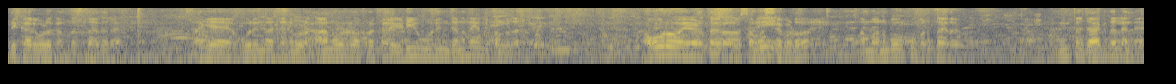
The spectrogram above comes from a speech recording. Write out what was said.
ಅಧಿಕಾರಿಗಳು ಗಮನಿಸ್ತಾ ಇದ್ದಾರೆ. ಹಾಗೆ ಊರಿನ ಜನಗಳು ನಾನು ನೋಡಿರೋ ಪ್ರಕಾರ ಇಡೀ ಊರಿನ ಜನನೇ ಇಲ್ಲಿ ಬಂದಿದ್ದಾರೆ. ಅವರು ಹೇಳ್ತಾ ಇರೋ ಸಮಸ್ಯೆಗಳು ನಮ್ಮ ಅನುಭವಕ್ಕೂ ಬರ್ತಾ ಇದ್ದಾವೆ ನಾವು ನಿಂತ ಜಾಗದಲ್ಲೇ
